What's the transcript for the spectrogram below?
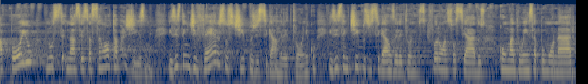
apoio no, na cessação ao tabagismo. Existem diversos tipos de cigarro eletrônico, existem tipos de cigarros eletrônicos que foram associados com uma doença pulmonar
